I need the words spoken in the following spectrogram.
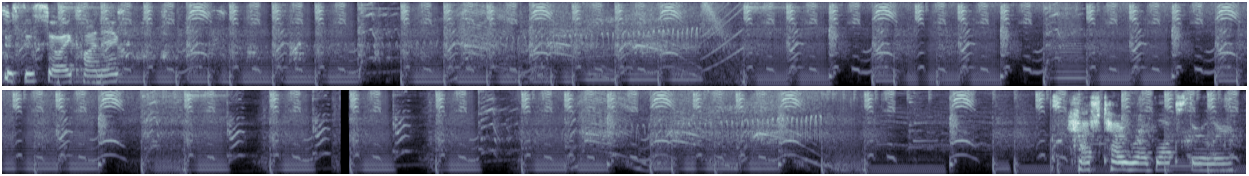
This is so iconic. Hashtag Roblox Thriller.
